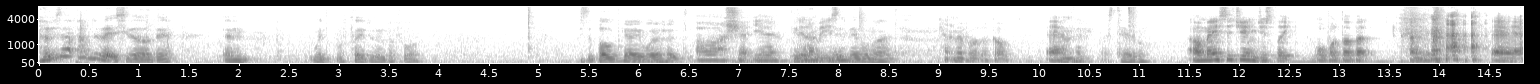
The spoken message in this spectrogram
Who was that band we went to see the other day? And we we've played with them before. Was the bald guy who wore a hood? Oh shit, yeah, They they're were- amazing. They, they were mad. Can't remember what they're called. Um, Nothing. That's terrible. I'll message you and just like overdub it. And, uh,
